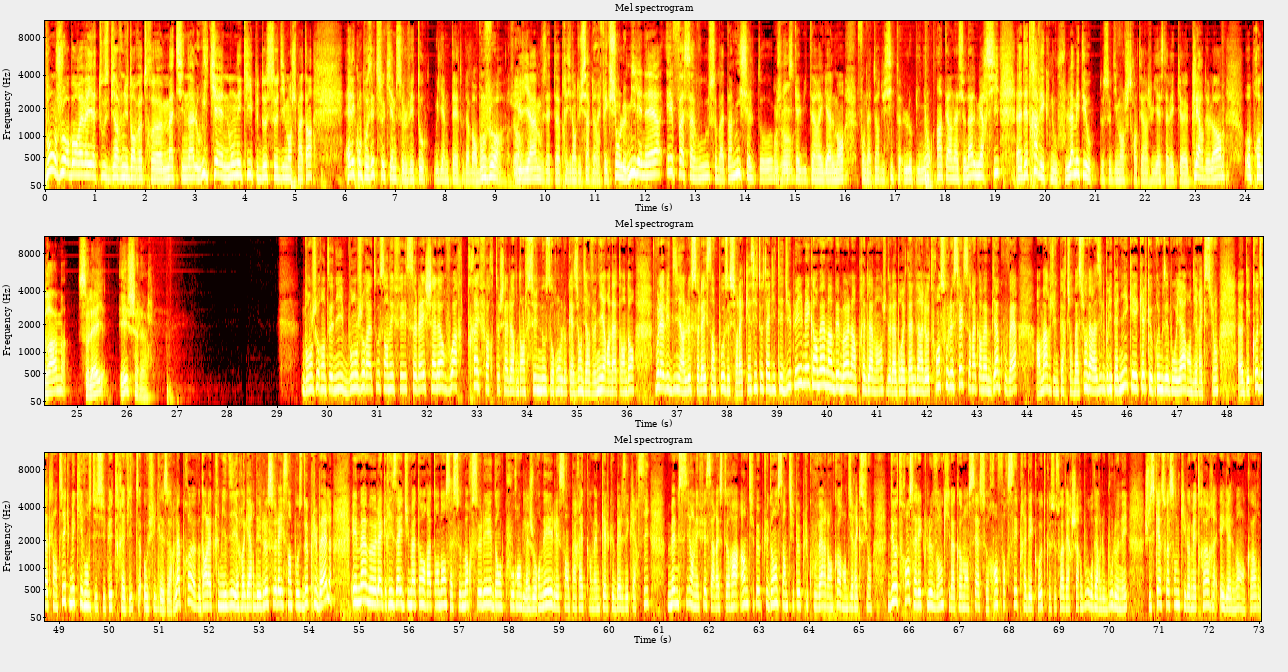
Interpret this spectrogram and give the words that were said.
Bonjour, bon réveil à tous, bienvenue dans votre matinale week-end. Mon équipe de ce dimanche matin, elle est composée de ceux qui aiment se lever tôt. William Tay, tout d'abord. Bonjour. William, vous êtes président du cercle de réflexion Le Millénaire. Et face à vous ce matin, Michel Taub, jusqu'à 8h également, fondateur du site L'Opinion Internationale. Merci euh, d'être avec nous. La météo de ce dimanche 31 juillet, c'est avec euh, Claire Delorme. Au programme, soleil et chaleur. Bonjour Anthony, bonjour à tous. En effet, soleil, chaleur, voire très forte chaleur dans le sud. Nous aurons l'occasion d'y revenir. En attendant, vous l'avez dit, hein, le soleil s'impose sur la quasi-totalité du pays, mais quand même un bémol hein, près de la Manche, de la Bretagne vers les Hauts-de-France, où le ciel sera quand même bien couvert en marge d'une perturbation vers l'asile britannique et quelques brumes et brouillards en direction euh, des côtes atlantiques, mais qui vont se dissiper très vite au fil des heures. La preuve, dans l'après-midi, regardez, le soleil s'impose de plus belle et même euh, la grisaille du matin aura tendance à se morceler dans le courant de la journée, laissant par quand même quelques belles éclaircies, même si en effet ça restera un petit peu plus dense, un petit peu plus couvert là encore en direction des Hauts-de-France avec le vent qui va commencer à se renforcer près des côtes, que ce soit vers Cherbourg ou vers le Boulonnais, jusqu'à 60 km heure également encore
